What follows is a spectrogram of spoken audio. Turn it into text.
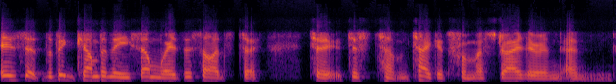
is that the big company somewhere decides to to just um, take it from Australia and, and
